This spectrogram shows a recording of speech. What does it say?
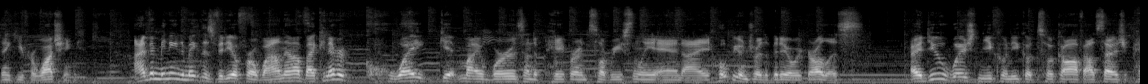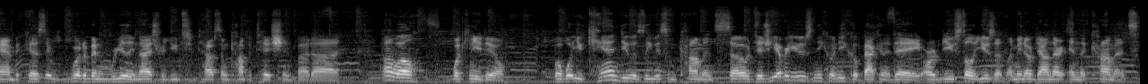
thank you for watching. I've been meaning to make this video for a while now, but I can never quite get my words onto paper until recently, and I hope you enjoyed the video regardless. I do wish Nico Nico took off outside of Japan because it would have been really nice for YouTube to have some competition, but uh, oh well, what can you do? But what you can do is leave me some comments. So, did you ever use Nico Nico back in the day, or do you still use it? Let me know down there in the comments.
